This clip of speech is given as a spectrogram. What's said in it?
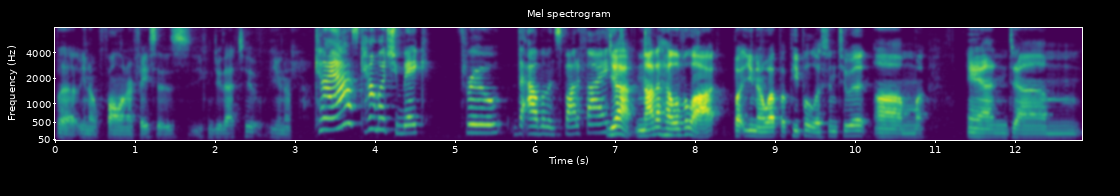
but you know, fall on our faces, you can do that too. You know. Can I ask how much you make through the album and Spotify? Yeah, not a hell of a lot, but you know what? But people listen to it, um, and um,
